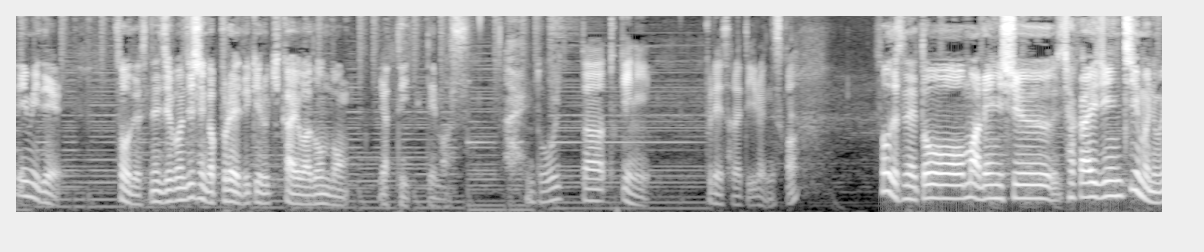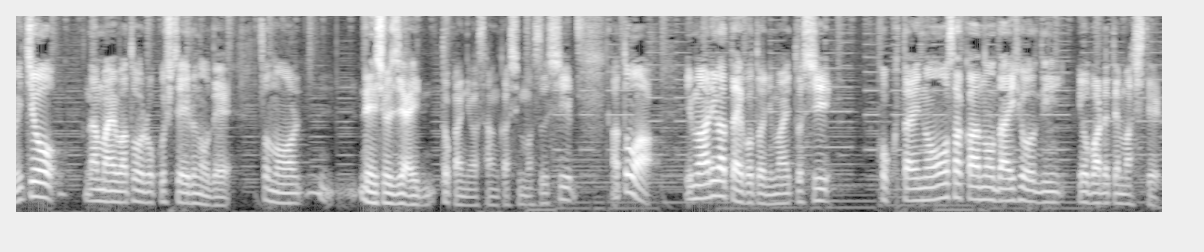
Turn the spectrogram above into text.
って意味でそうですね。自分自身がプレーできる機会はどんどんやっていっています、はい、どういった時にプレーされているんですか？そうですね、と、まあ、練習、社会人チームにも一応名前は登録しているので、その練習試合とかには参加しますし、あとは今ありがたいことに毎年国体の大阪の代表に呼ばれてまして、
